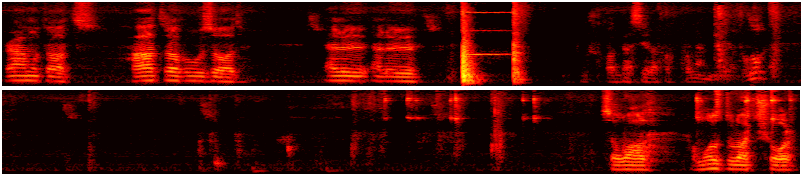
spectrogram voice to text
rámutatsz, hátra húzod, elő, elő, sokat beszélek, akkor nem dolog. Szóval a mozdulatsor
